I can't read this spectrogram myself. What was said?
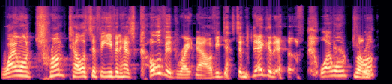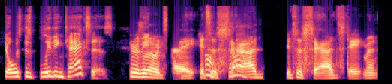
why won't Trump tell us if he even has COVID right now? If he tested negative, why won't Trump well, show us his bleeding taxes? Here's I mean, what I would say: it's oh, a sad, God. it's a sad statement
